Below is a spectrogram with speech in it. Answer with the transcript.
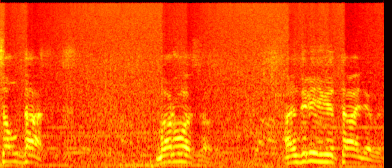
солдат Морозов Андрій Віталійович,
